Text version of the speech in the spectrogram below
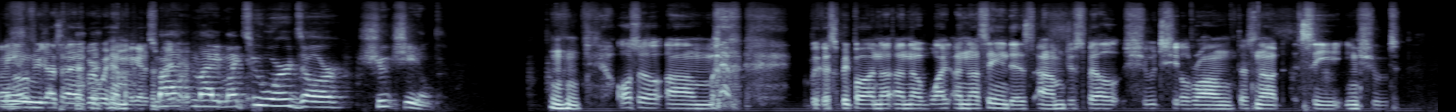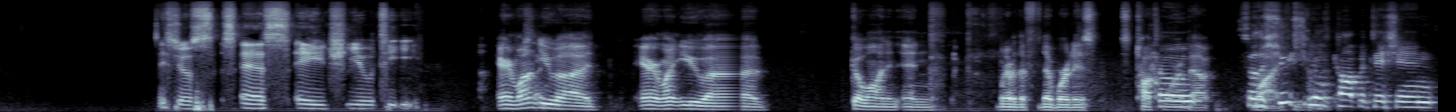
I I don't know if you guys agree with him. I guess. my, my my two words are Shute Shield. hmm Also, um, because people are not, are not are not seeing this, um, you spell Shute Shield wrong. There's not C in Shute. It's just S H U T E. Aaron, why don't you uh Aaron, why don't you uh go on and, and whatever the, the word is talk more about So the Shute Shield competition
